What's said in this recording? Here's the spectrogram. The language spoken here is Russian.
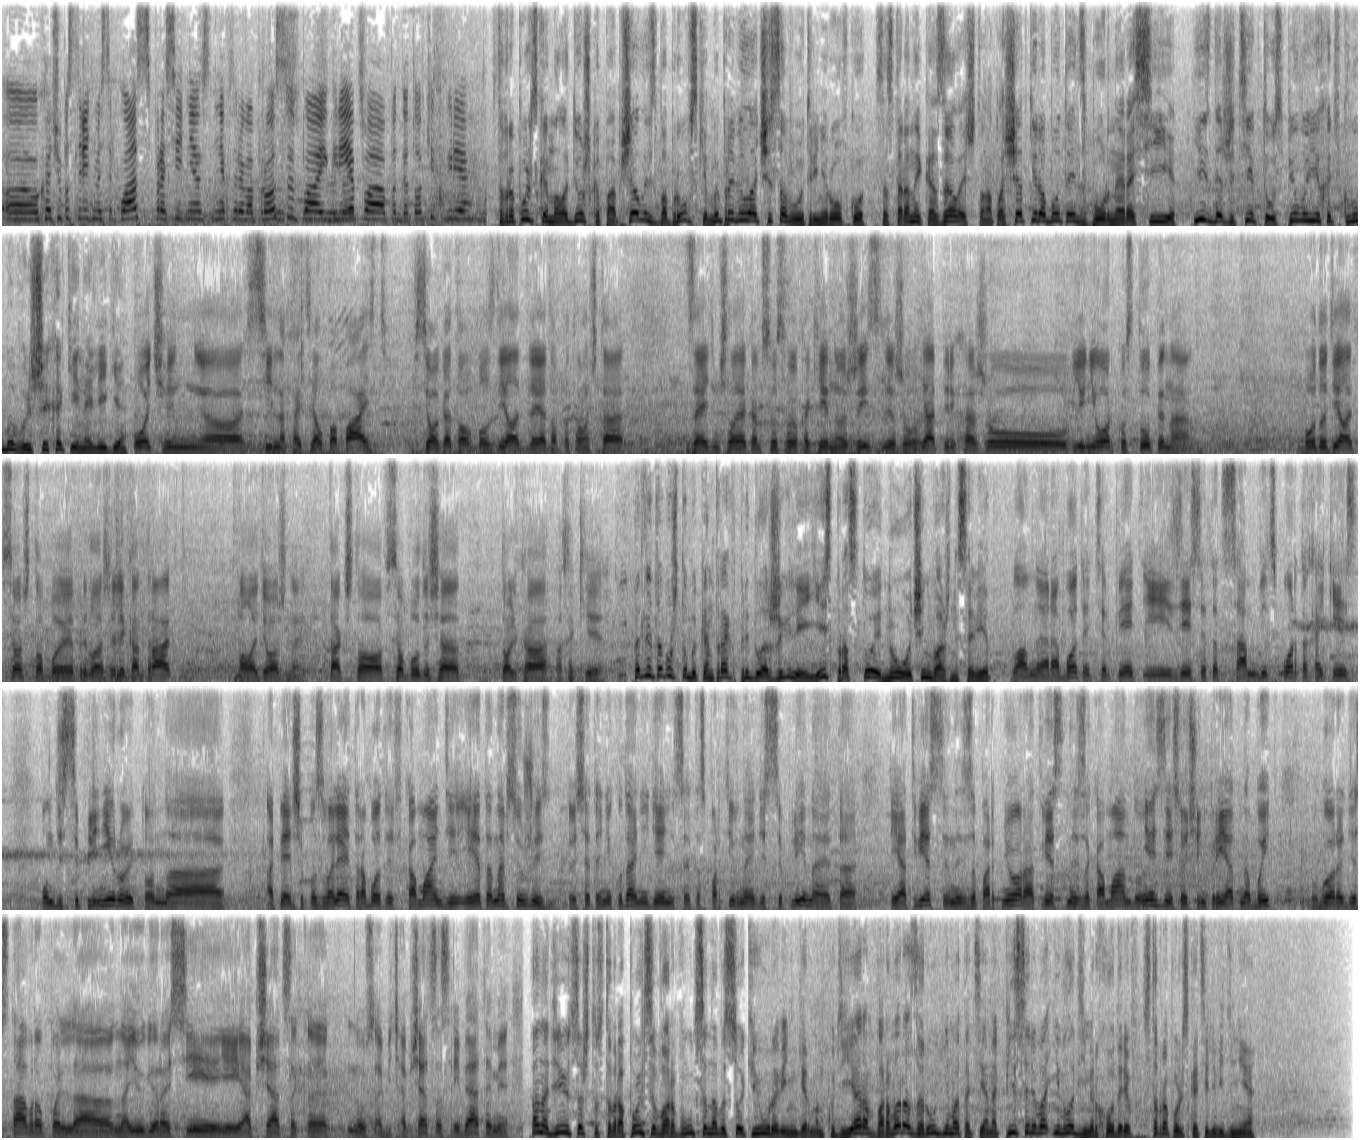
Хочу посмотреть мастер-класс, спросить некоторые вопросы по игре, по подготовке к игре. Ставропольская молодежка пообщалась с Бобровским и провела часовую тренировку. Со стороны казалось, что на площадке работает сборная России. Есть даже те, кто успел уехать в клубы высшей хоккейной лиги. Очень э, сильно хотел попасть, все готов был сделать для этого, потому что за этим человеком всю свою хоккейную жизнь слежу. Я перехожу в юниорку Ступина, буду делать все, чтобы предложили контракт молодежный. Так что все будущее только о хоккее. А для того, чтобы контракт предложили, есть простой, но очень важный совет. Главное работать, терпеть. И здесь этот сам вид спорта, хоккей, он дисциплинирует, он а, опять же, позволяет работать в команде, и это на всю жизнь. То есть это никуда не денется, это спортивная дисциплина, это и ответственность за партнера, ответственность за команду. Мне здесь очень приятно быть в городе Ставрополь, а, на юге России, и общаться, ну, общаться с ребятами. А надеются, что ставропольцы ворвутся на высокий уровень. Герман Кудеяров, Варвара Заруднева, Татьяна Писарева и Владимир Ходорев. Ставропольское телевидение.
